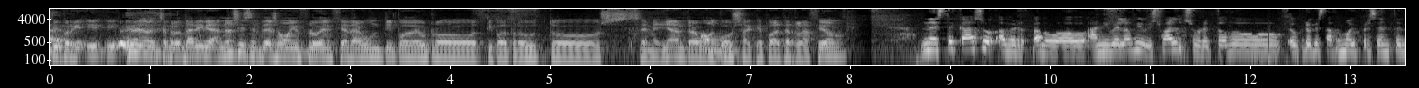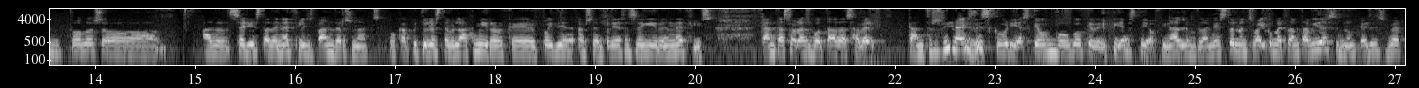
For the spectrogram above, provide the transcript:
sí, porque e, e, se preguntaría, non sei se tes unha influencia de algún tipo de outro tipo de produto semellante, alguna oh. cousa que poda ter relación. Neste caso, a, ver, a, a nivel audiovisual, sobre todo, eu creo que está moi presente en todos a, a serie esta de Netflix Bandersnatch, o capítulo este Black Mirror que podía, o sea, podías seguir en Netflix, cantas horas botadas a ver cantos finais descubrías, que un pouco que decías, tío, ao final, en plan, isto non te vai comer tanta vida se non queres ver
